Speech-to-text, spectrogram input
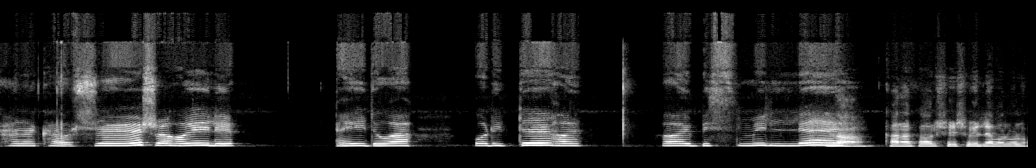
খানা খাওয়া শেষ হইলে এই দোয়া পড়িতে হয় হয় বিসমিল্লাহ না খানা খাওয়ার শেষ হইলে আবার বলো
